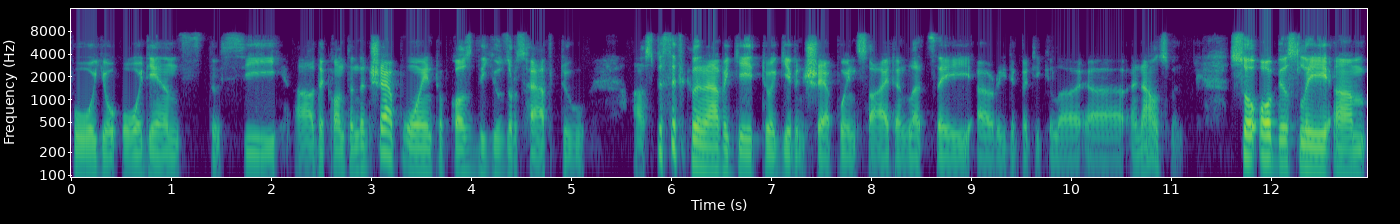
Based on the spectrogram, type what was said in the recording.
for your audience to see uh, the content in SharePoint, of course, the users have to specifically navigate to a given SharePoint site and let's say uh, read a particular uh, announcement. So obviously, um,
